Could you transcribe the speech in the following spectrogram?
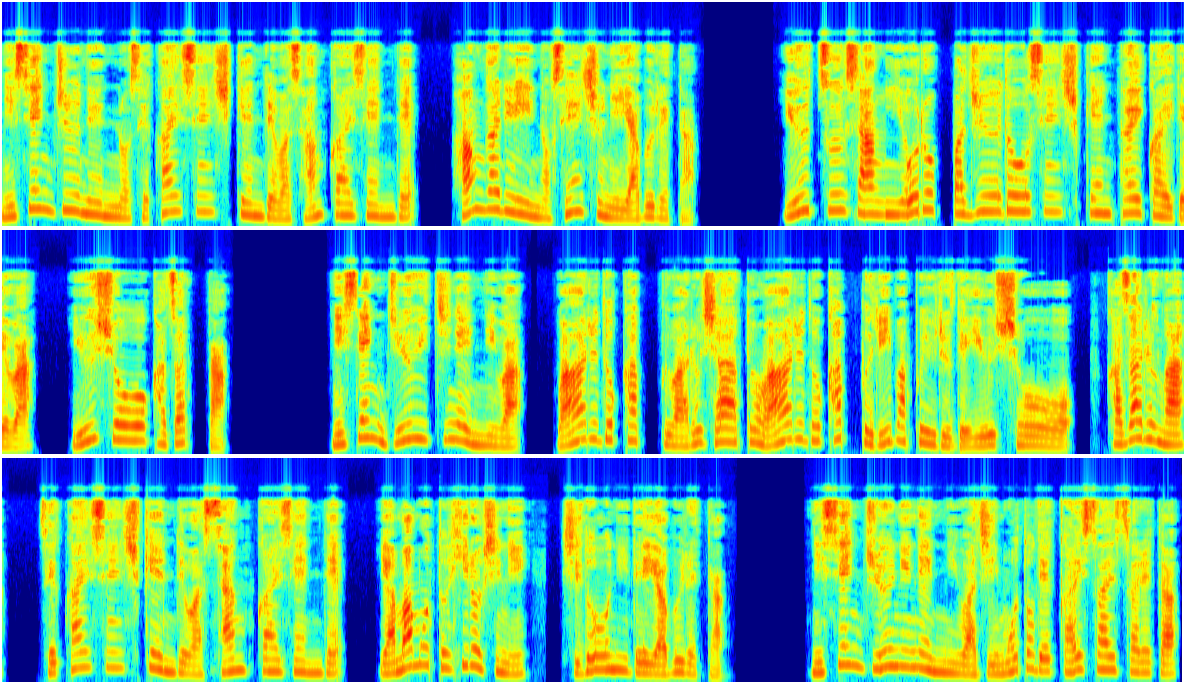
2010年の世界選手権では3回戦でハンガリーの選手に敗れた。U23 ヨーロッパ柔道選手権大会では優勝を飾った。2011年にはワールドカップワルシャーとワールドカップリバプールで優勝を飾るが、世界選手権では3回戦で山本博士に指導2で敗れた。2012年には地元で開催された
